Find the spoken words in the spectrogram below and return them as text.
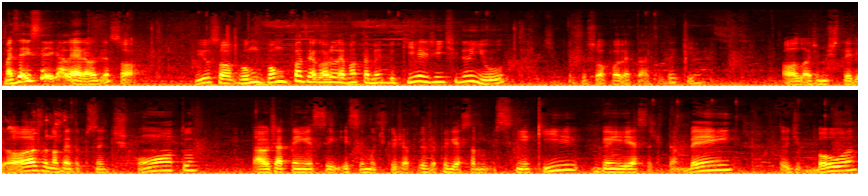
Mas é isso aí, galera. Olha só. Viu só? Vamos, vamos fazer agora o levantamento do que a gente ganhou. Deixa eu só coletar tudo aqui. Ó, loja misteriosa, 90% de desconto. Tá, eu já tenho esse, esse emote que eu já, eu já peguei essa skin aqui. Ganhei essa aqui também. Tô de boa.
